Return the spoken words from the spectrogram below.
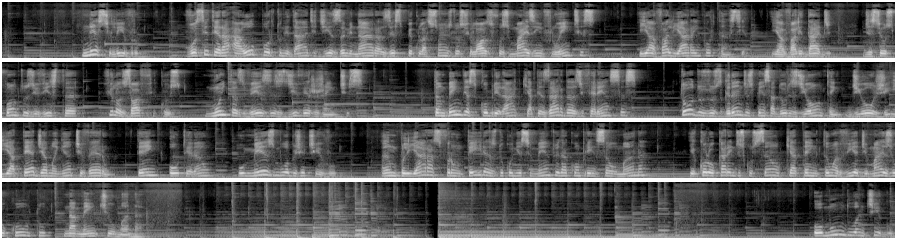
Neste livro, você terá a oportunidade de examinar as especulações dos filósofos mais influentes e avaliar a importância e a validade de seus pontos de vista filosóficos, muitas vezes divergentes. Também descobrirá que, apesar das diferenças, todos os grandes pensadores de ontem, de hoje e até de amanhã tiveram, têm ou terão o mesmo objetivo: ampliar as fronteiras do conhecimento e da compreensão humana e colocar em discussão o que até então havia de mais oculto na mente humana. O mundo antigo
